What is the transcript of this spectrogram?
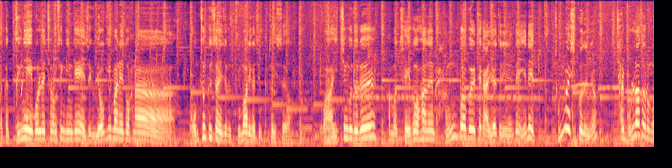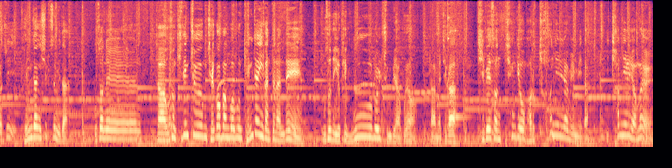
약간 등에 애벌레처럼 생긴 게 지금 여기만 해도 하나 엄청 큰 사이즈로 두 마리가 지금 붙어 있어요. 와, 이 친구들을 한번 제거하는 방법을 제가 알려드리는데 얘네 정말 쉽거든요. 잘 몰라서 그런 거지 굉장히 쉽습니다. 우선은 자 우선 기생충 제거 방법은 굉장히 간단한데 우선은 이렇게 물을 준비하고요. 그 다음에 제가 집에선 챙겨온 바로 천일염입니다. 이 천일염을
